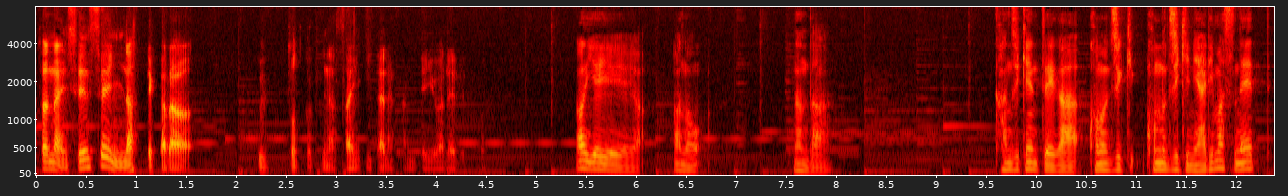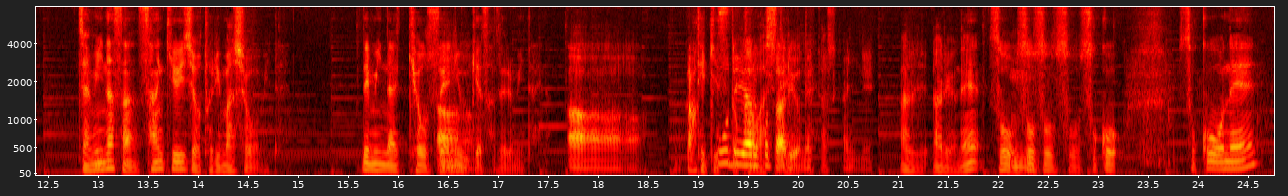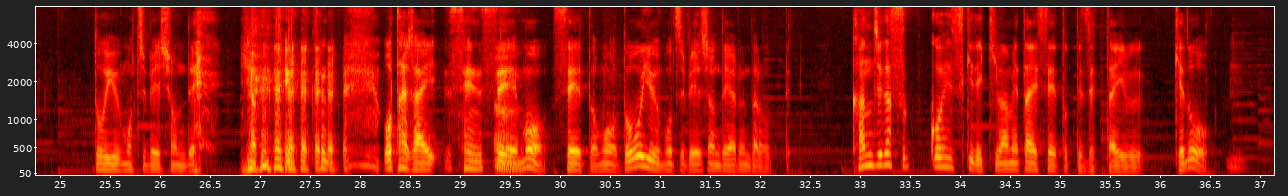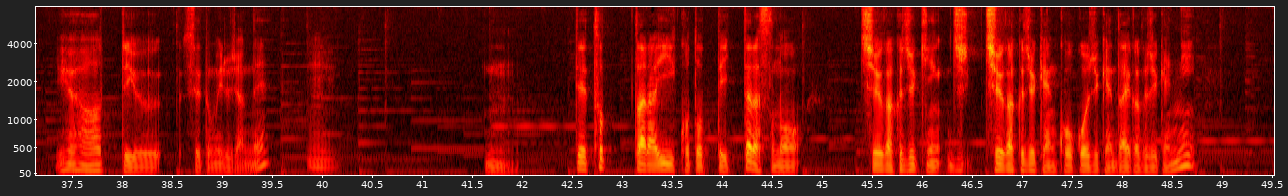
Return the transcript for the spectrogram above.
それ何先生になってから、う取っときなさいみたいな感じで言われるあいやいやいやいや。あのなんだ？漢字検定がこの時期この時期にありますね。ってじゃあ皆さん3級以上取りましょうみたいな。でみんな強制に受けさせるみたいな。ああ。テキスト学校でやることあるよね、確かにね。あるあるよね。そう,、うん。そうそうそう。そこそこをねどういうモチベーションで やっていく お互い先生も生徒もどういうモチベーションでやるんだろうって。漢字がすっごい好きで極めたい生徒って絶対いるけどうん。いやーっていう生徒もいるじゃんね。うん。うん。で取ったらいいことって言ったらその中学受験じ中学受験高校受験大学受験に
